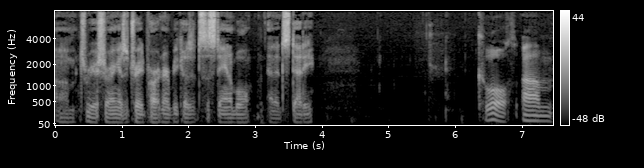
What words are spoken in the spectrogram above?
Um, it's reassuring as a trade partner because it's sustainable and it's steady. Cool. Um,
